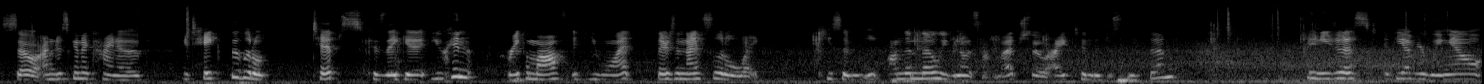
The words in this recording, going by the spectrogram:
So I'm just gonna kind of, I take the little tips because they get, you can break them off if you want. There's a nice little like piece of meat on them though, even though it's not much, so I tend to just leave them. And you just, if you have your wing out,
